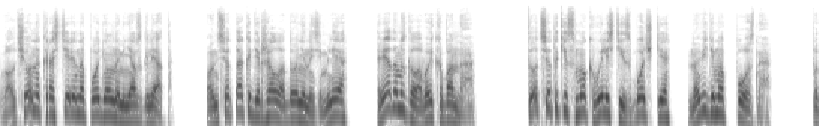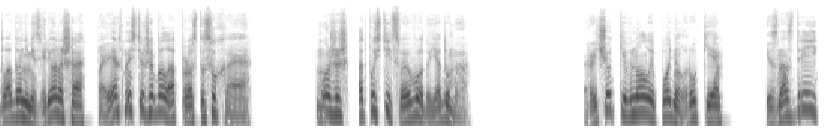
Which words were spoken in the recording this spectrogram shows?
Волчонок растерянно поднял на меня взгляд. Он все так и держал ладони на земле, рядом с головой кабана. Тот все-таки смог вылезти из бочки, но, видимо, поздно. Под ладонями звереныша поверхность уже была просто сухая. Можешь отпустить свою воду, я думаю. Рычок кивнул и поднял руки. Из ноздрей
